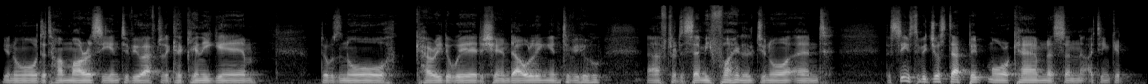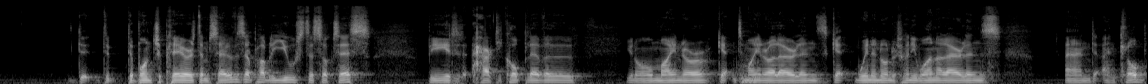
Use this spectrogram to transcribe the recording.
you know, the Tom Morrissey interview after the Kilkenny game. There was no carried away the Shane Dowling interview after the semi final, you know, and there seems to be just that bit more calmness, and I think it. The, the, the bunch of players themselves are probably used to success, be it Harty Cup level, you know, minor, getting to minor All Irelands, get winning under 21 All Irelands, and and club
